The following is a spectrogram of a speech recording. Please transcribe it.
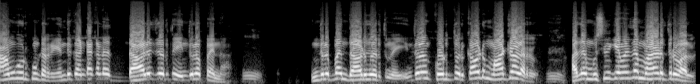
కామ్ కూరుకుంటారు ఎందుకంటే అక్కడ దాడి జరుగుతుంది ఇందులో పైన. ఇందులో పైన దాడి జరుగుతున్నాయి ఇందులో కొడుతారు కాబట్టి మాట్లాడరు. అదే ముస్లింకి ఏమైతే మాట్లాడుతారు వాళ్ళు.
